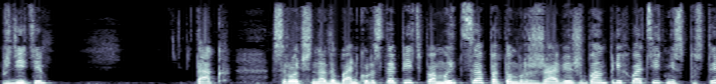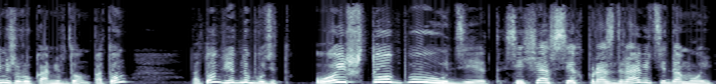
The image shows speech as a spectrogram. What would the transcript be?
Ждите. Так, срочно надо баньку растопить, помыться, потом ржаве жбан прихватить, не с пустыми же руками в дом. Потом, потом видно будет. Ой, что будет! Сейчас всех проздравите домой.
